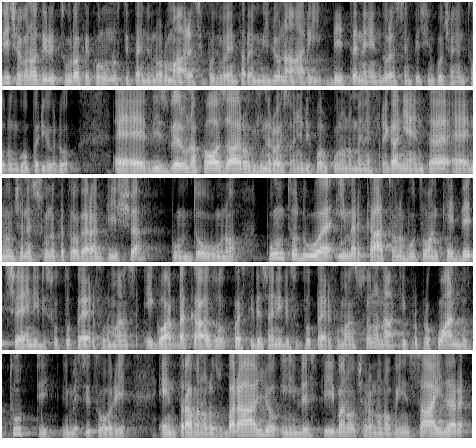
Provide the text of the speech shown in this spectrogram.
dicevano addirittura che con uno stipendio normale si poteva diventare milionari detenendo l'S&P 500 a lungo periodo. Eh, vi svelo una cosa, rovinerò i sogni di qualcuno, non me ne frega niente, eh, non c'è nessuno che te lo garantisce, punto 1. Punto 2, i mercati hanno avuto anche decenni di sottoperformance e guarda caso questi decenni di sottoperformance sono nati proprio quando tutti gli investitori entravano allo sbaraglio, investivano, c'erano nuovi insider,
